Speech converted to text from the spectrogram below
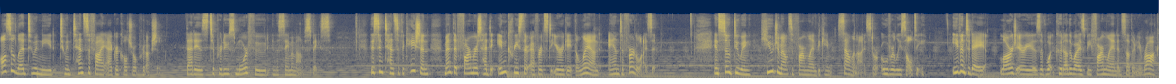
also led to a need to intensify agricultural production. That is, to produce more food in the same amount of space. This intensification meant that farmers had to increase their efforts to irrigate the land and to fertilize it. In so doing, huge amounts of farmland became salinized or overly salty. Even today, large areas of what could otherwise be farmland in southern Iraq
